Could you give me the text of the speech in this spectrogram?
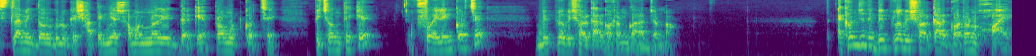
ইসলামিক দলগুলোকে সাথে নিয়ে সমন্বয়কদেরকে প্রমোট করছে, পিছন থেকে ফয়েলিং করছে বিপ্লবী সরকার গঠন করার জন্য। এখন যদি বিপ্লবী সরকার গঠন হয়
